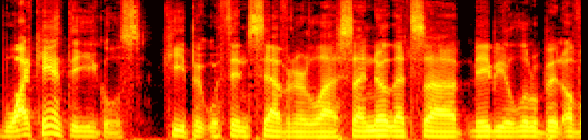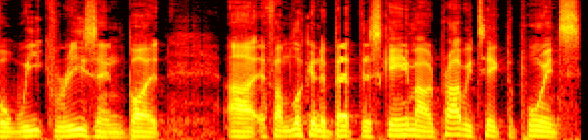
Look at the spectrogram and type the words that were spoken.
why can't the Eagles keep it within seven or less? I know that's uh, maybe a little bit of a weak reason, but uh, if I'm looking to bet this game, I would probably take the points,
